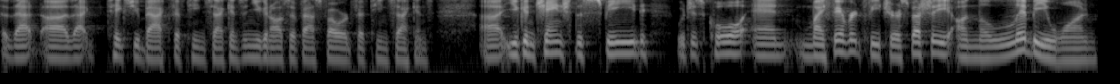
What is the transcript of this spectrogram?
that uh, that takes you back 15 seconds, and you can also fast forward 15 seconds. Uh, you can change the speed, which is cool, and my favorite feature, especially on the Libby one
